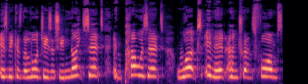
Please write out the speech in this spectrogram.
is because the Lord Jesus unites it, empowers it, works in it, and transforms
